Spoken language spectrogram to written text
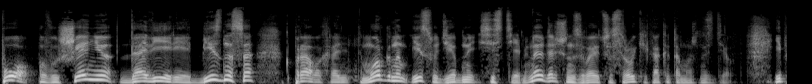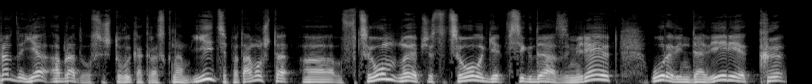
по повышению доверия бизнеса к правоохранительным органам и судебной системе. Ну и дальше называются сроки, как это можно сделать. И правда, я обрадовался, что вы как раз к нам едете, потому что э, в ЦИОМ, ну и вообще социологи всегда замеряют уровень доверия к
